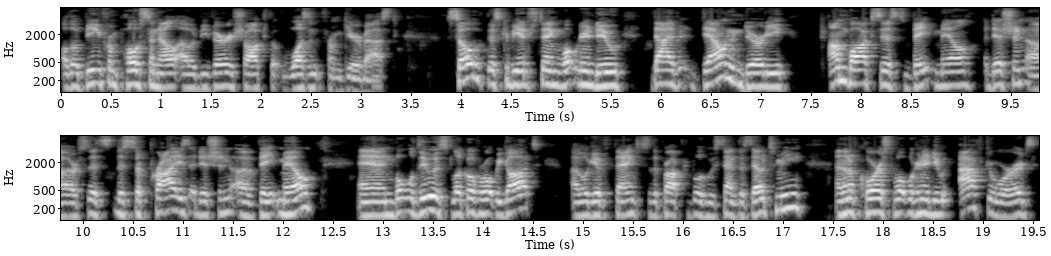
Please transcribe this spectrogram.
Although being from PostNL, I would be very shocked if it wasn't from GearBest. So this could be interesting. What we're going to do, dive down and dirty, unbox this Vape Mail edition, uh, or this, this surprise edition of Vape Mail. And what we'll do is look over what we got. I will give thanks to the proper people who sent this out to me. And then, of course, what we're going to do afterwards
